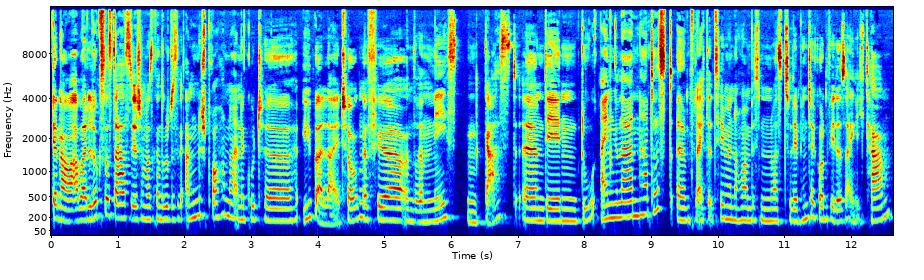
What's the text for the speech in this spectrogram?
genau, aber Luxus, da hast du ja schon was ganz Gutes angesprochen, eine gute Überleitung für unseren nächsten Gast, äh, den du eingeladen hattest. Ähm, vielleicht erzählen wir noch mal ein bisschen was zu dem Hintergrund, wie das eigentlich kam.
